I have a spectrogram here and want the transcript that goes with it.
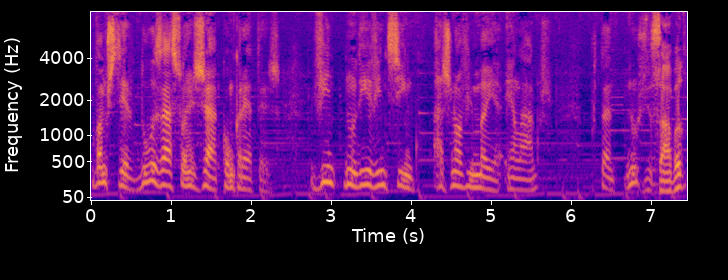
Vamos ter duas ações já concretas, 20, no dia 25 às 9h30 em Lagos, portanto, no de sábado.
